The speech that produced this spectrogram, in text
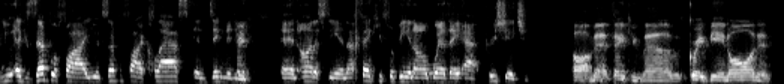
you exemplify, you exemplify class and dignity and honesty. And I thank you for being on where they at. Appreciate you. Oh man, thank you, man. It was great being on, and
